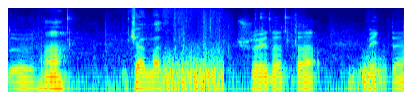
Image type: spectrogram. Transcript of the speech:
Dur. Ha. Mükemmel. Şurayı da hatta bekle.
